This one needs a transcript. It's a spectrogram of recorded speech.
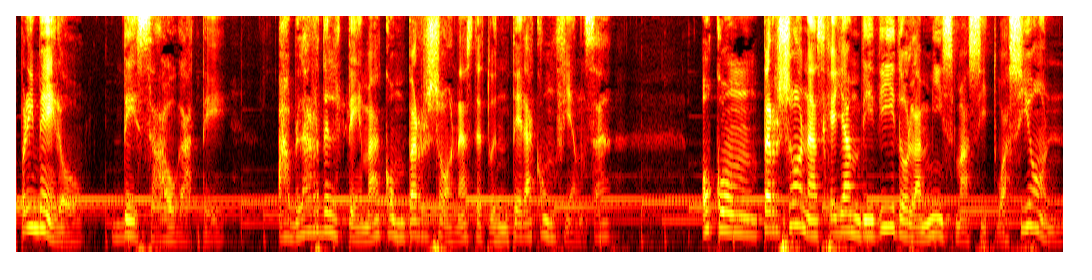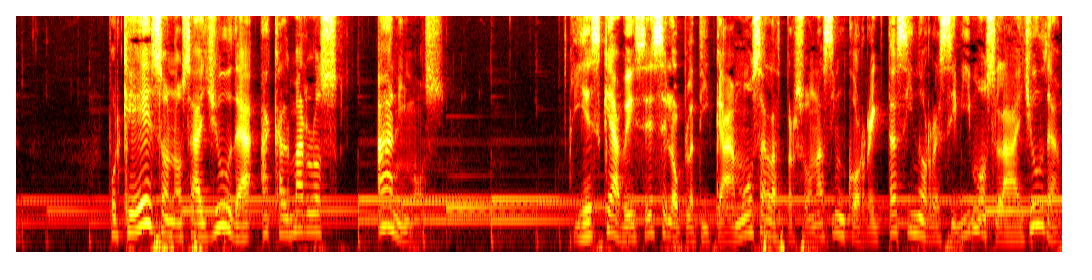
Primero, desahógate. Hablar del tema con personas de tu entera confianza o con personas que hayan vivido la misma situación porque eso nos ayuda a calmar los ánimos. Y es que a veces se lo platicamos a las personas incorrectas y no recibimos la ayuda.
